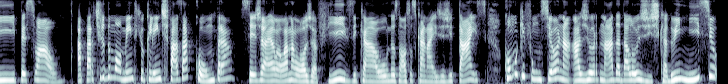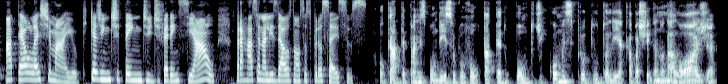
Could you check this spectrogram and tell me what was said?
E, pessoal, a partir do momento que o cliente faz a compra, seja ela lá na loja física ou nos nossos canais digitais, como que funciona a jornada da logística, do início até o last mile? O que, que a gente tem de diferencial para racionalizar os nossos processos? O Cá, até para responder isso, eu vou voltar até do ponto de como esse produto ali acaba chegando na loja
